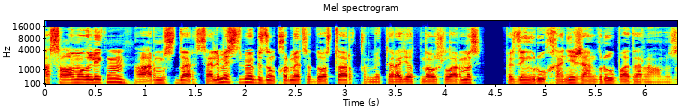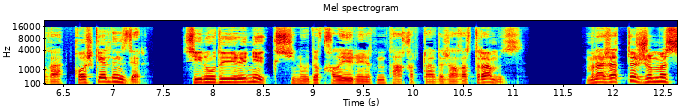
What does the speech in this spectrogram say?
Ассалаумағалейкум армысыздар. Сәлеметсіз бе біздің құрметті достар құрметті радио тыңдаушыларымыз? Біздің рухани жаңғыру бағдарламамызға қош келдіңіздер. Сенуді үйренейік сенуді қалай үйренетін тақырыптарды жалғастырамыз. Мұнажатты жұмыс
